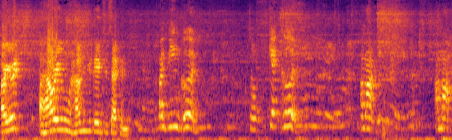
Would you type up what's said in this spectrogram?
Are you? How are you? How did you get into second? By being good. So get good. I'm on. I'm off.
